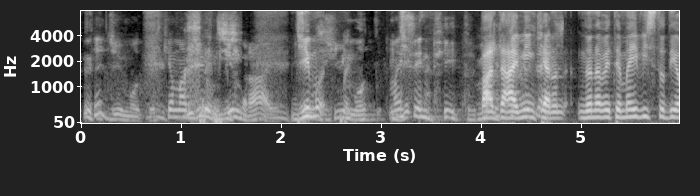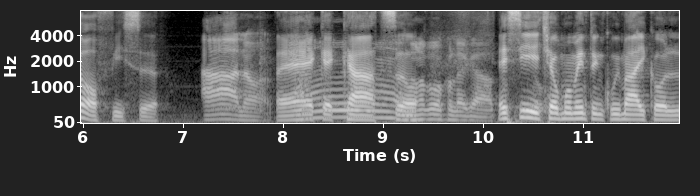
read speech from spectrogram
Che è Jimothy? Si chiama Jim, Jim Rai. Gimo- Jimothy. Mai Gi- sentito? Ma dai, minchia, non, non avete mai visto The Office? Ah, no. Eh, che Ah, Non cazzo. avevo collegato. Eh sì, c'è un momento in cui Michael,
